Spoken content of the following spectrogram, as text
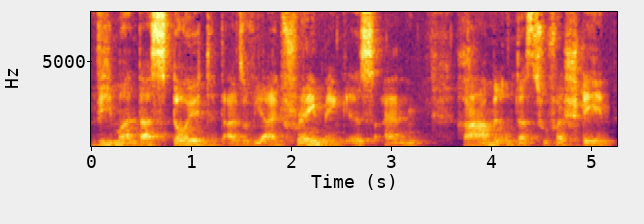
wie man das deutet, also wie ein Framing ist, ein Rahmen, um das zu verstehen.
